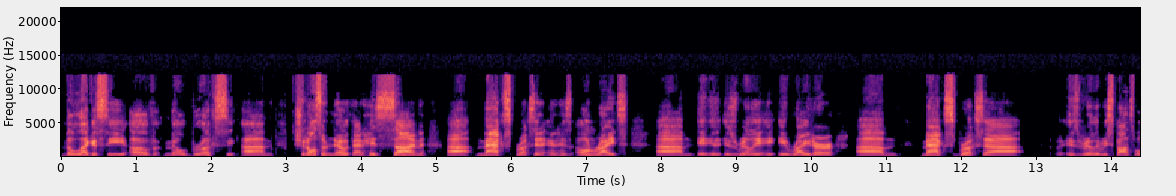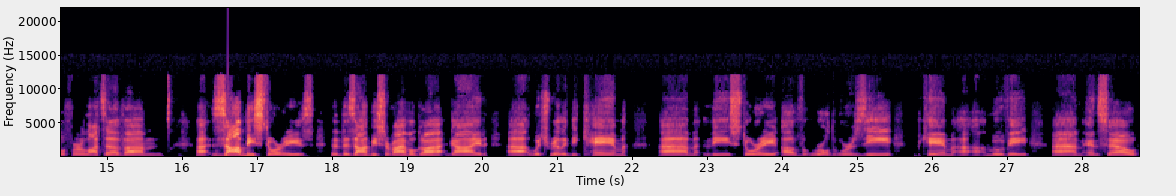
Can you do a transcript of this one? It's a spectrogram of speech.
the legacy of Mel Brooks, um, should also note that his son, uh, Max Brooks, in, in his own right, um, is, is really a, a writer. Um, Max Brooks uh, is really responsible for lots of um, uh, zombie stories, the, the Zombie Survival Gu- Guide, uh, which really became um, the story of World War Z, became a, a movie. Um, and so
